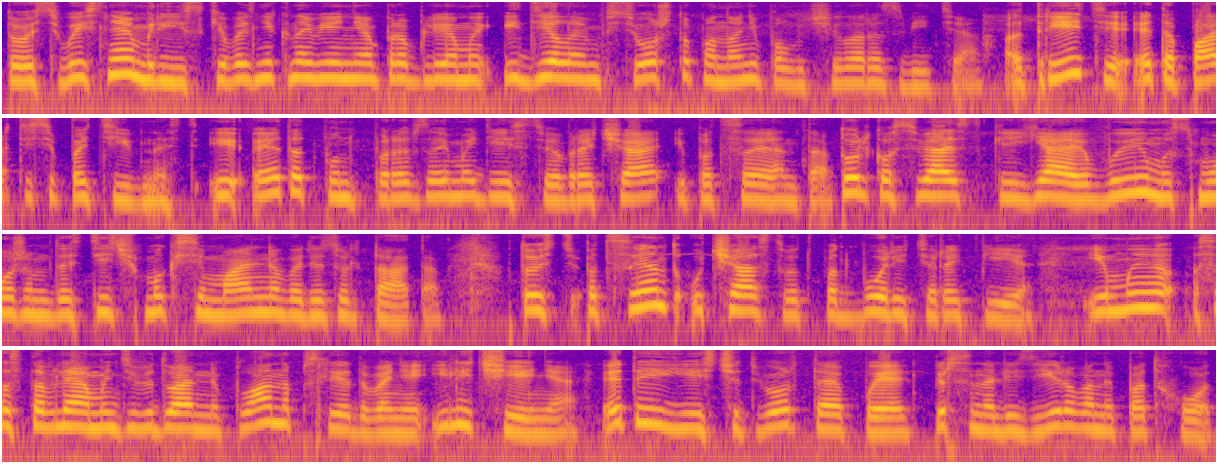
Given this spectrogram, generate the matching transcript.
То есть выясняем риски возникновения проблемы и делаем все, чтобы она не получила развития. А третье – это партисипативность. И этот пункт про взаимодействие врача и пациента. Только в связке «я» и «вы» мы сможем достичь максимального результата. То есть пациент участвует в подборе терапии, и мы составляем индивидуальный план обследования и лечения. Это и есть четвертое «П» – персонализированный подход.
